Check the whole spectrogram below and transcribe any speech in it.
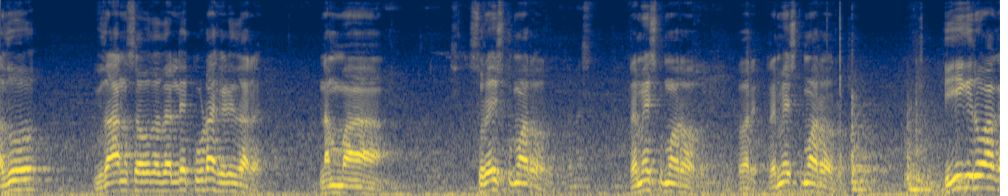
ಅದು ವಿಧಾನಸೌಧದಲ್ಲೇ ಕೂಡ ಹೇಳಿದ್ದಾರೆ. ನಮ್ಮ ಸುರೇಶ್ ಕುಮಾರ್ ಅವರು, ರಮೇಶ್ ಕುಮಾರ್ ಅವರು ಸಾರಿ ರಮೇಶ್ ಕುಮಾರ್ ಅವರು. ಹೀಗಿರುವಾಗ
